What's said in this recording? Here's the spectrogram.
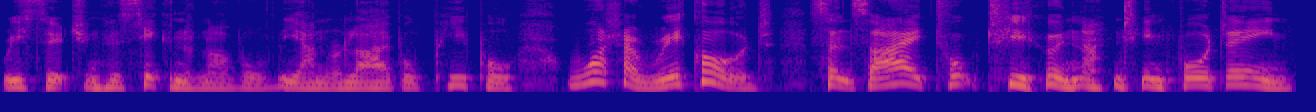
researching her second novel, The Unreliable People. What a record since I talked to you in 1914.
